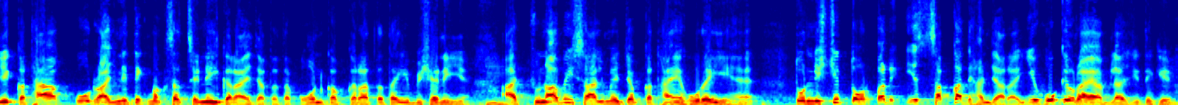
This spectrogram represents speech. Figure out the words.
ये कथा को राजनीतिक मकसद से नहीं कराया जाता था कौन कब कराता था ये विषय नहीं है। आज चुनावी साल में जब कथाएँ हो रही हैं तो निश्चित तौर पर इस सबका ध्यान जा रहा है। ये हो क्यों रहा है अभिलाष जी? देखिए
